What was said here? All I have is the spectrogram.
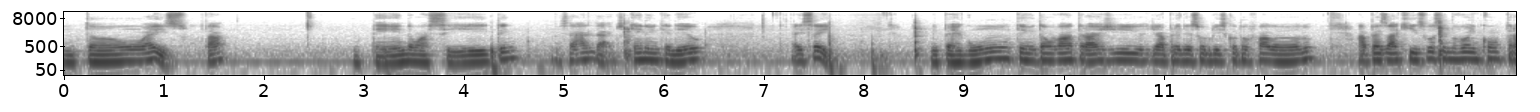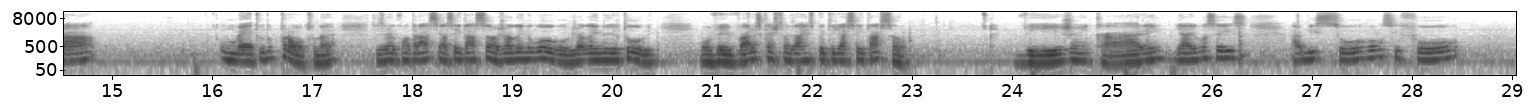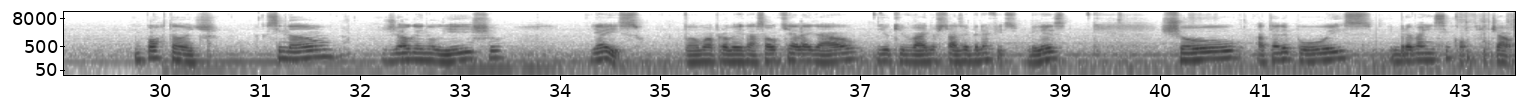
Então é isso, tá? Entendam, aceitem. Essa é a realidade. Quem não entendeu, é isso aí. Me perguntem, então vá atrás de, de aprender sobre isso que eu estou falando. Apesar que isso vocês não vão encontrar um método pronto, né? Vocês vão encontrar assim, aceitação, joga aí no Google, joga aí no YouTube. Vão ver várias questões a respeito de aceitação. Vejam, encarem, e aí vocês absorvam se for importante. Se não, joga aí no lixo. E é isso. Vamos aproveitar só o que é legal e o que vai nos trazer benefício, beleza? Show, até depois. Em breve a gente se encontra. Tchau.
